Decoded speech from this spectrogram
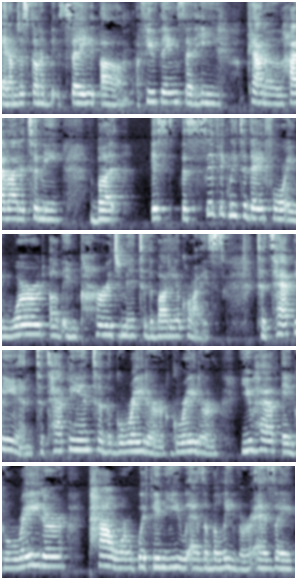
And I'm just going to say um, a few things that he kind of highlighted to me, but it's specifically today for a word of encouragement to the body of Christ to tap in, to tap into the greater, greater. You have a greater power within you as a believer, as a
